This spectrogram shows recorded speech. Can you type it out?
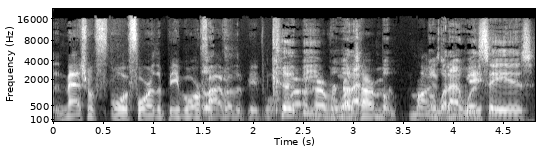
match with, with four other people or five other people. Could be. however But what, I, but, but what I would be. say is,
